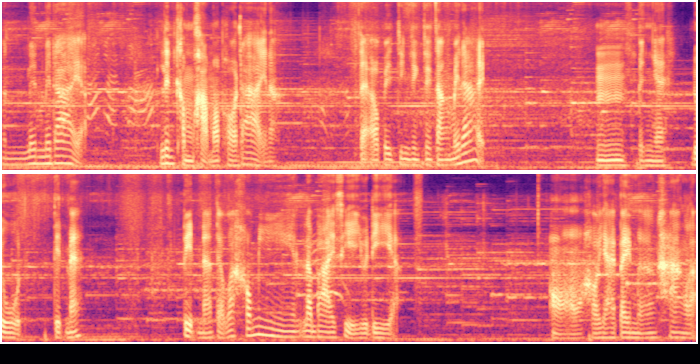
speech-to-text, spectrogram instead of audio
มันเล่นไม่ได้อะ เล่นขำๆมาพอได้นะ แต่เอาไปจริงจจังๆไม่ได้ อืม เป็นไง ดูด ติดไหม ติดนะ แต่ว่าเขามีระบายสีอยู่ดีอะ อ๋อเขาย้ายไปเมืองข้างละ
